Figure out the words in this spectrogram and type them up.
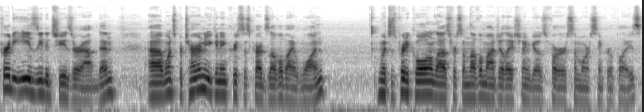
Pretty easy to cheese her out then. Uh, once per turn, you can increase this card's level by one which is pretty cool and allows for some level modulation and goes for some more synchro plays.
